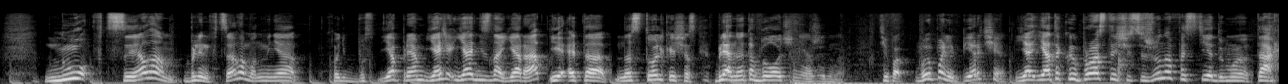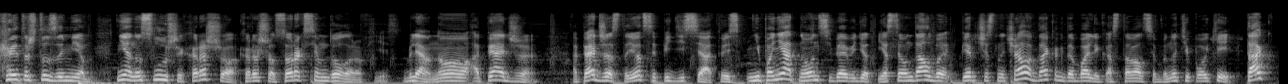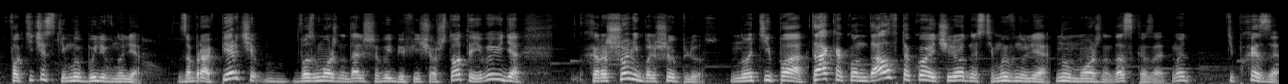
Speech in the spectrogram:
Ну, в целом, блин, в целом он меня хоть буст... Я прям, я, я не знаю, я рад. И это настолько сейчас... Бля, ну это было очень неожиданно. Типа, выпали перчи? Я, я такой просто еще сижу на фасте, думаю, так, это что за мем? Не, ну слушай, хорошо, хорошо, 47 долларов есть. Бля, но опять же, Опять же, остается 50. То есть, непонятно он себя ведет. Если он дал бы перчи сначала, да, когда балик оставался бы, ну, типа, окей. Так, фактически, мы были в нуле. Забрав перчи, возможно, дальше выбив еще что-то и выведя хорошо небольшой плюс. Но типа, так как он дал в такой очередности, мы в нуле. Ну, можно, да, сказать. Но типа хз.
